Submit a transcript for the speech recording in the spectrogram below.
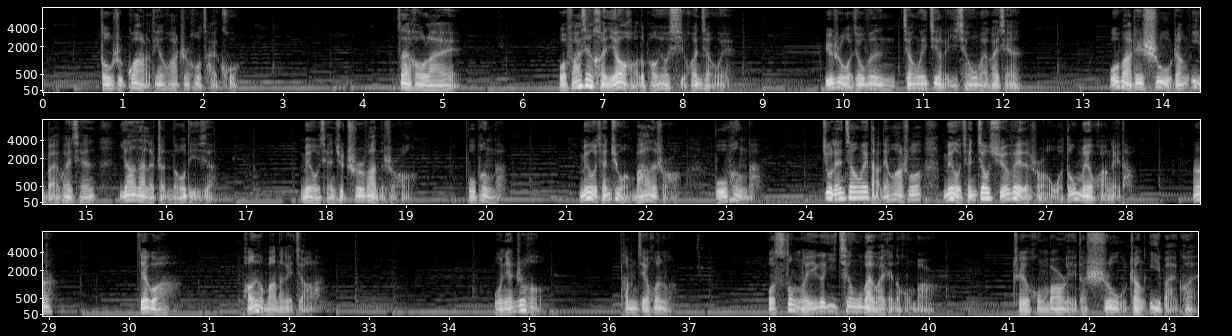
都是挂了电话之后才哭。再后来，我发现很要好的朋友喜欢姜薇。于是我就问姜薇借了一千五百块钱，我把这十五张一百块钱压在了枕头底下。没有钱去吃饭的时候，不碰他；没有钱去网吧的时候，不碰他；就连姜薇打电话说没有钱交学费的时候，我都没有还给他。嗯，结果，朋友帮他给交了。五年之后，他们结婚了。我送了一个一千五百块钱的红包，这个红包里的十五张一百块，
